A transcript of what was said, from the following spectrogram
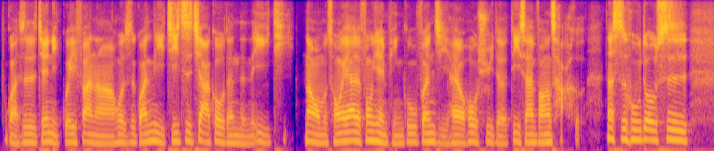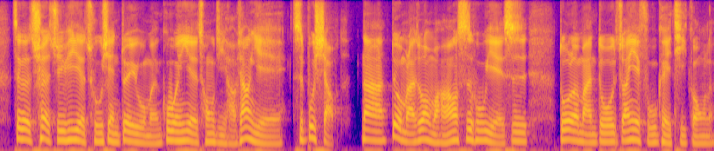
不管是监理规范啊，或者是管理机制架构等等的议题，那我们从 AI 的风险评估分级，还有后续的第三方查核，那似乎都是这个 ChatGPT 的出现对于我们顾问业的冲击，好像也是不小的。那对我们来说，我们好像似乎也是多了蛮多专业服务可以提供了。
